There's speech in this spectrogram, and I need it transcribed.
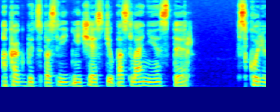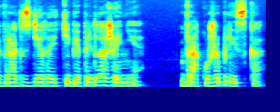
А как быть с последней частью послания Эстер? Вскоре враг сделает тебе предложение. Враг уже близко.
